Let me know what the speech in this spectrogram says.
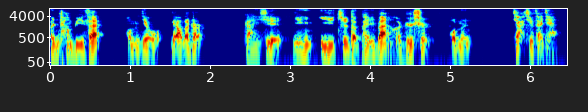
本场比赛我们就聊到这儿，感谢您一直的陪伴和支持，我们下期再见。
